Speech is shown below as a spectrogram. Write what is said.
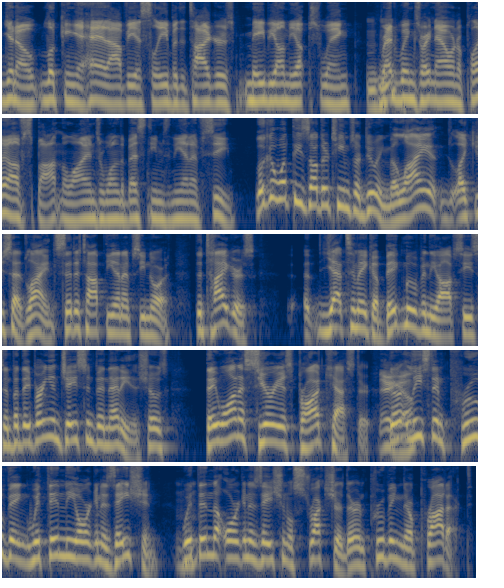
you know, looking ahead, obviously, but the Tigers may be on the upswing. Mm-hmm. Red Wings right now are in a playoff spot, and the Lions are one of the best teams in the NFC. Look at what these other teams are doing. The Lion, like you said, Lions sit atop the NFC North. The Tigers, uh, yet to make a big move in the offseason, but they bring in Jason Benetti. It shows they want a serious broadcaster. There They're go. at least improving within the organization, within the organizational structure. They're improving their product.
